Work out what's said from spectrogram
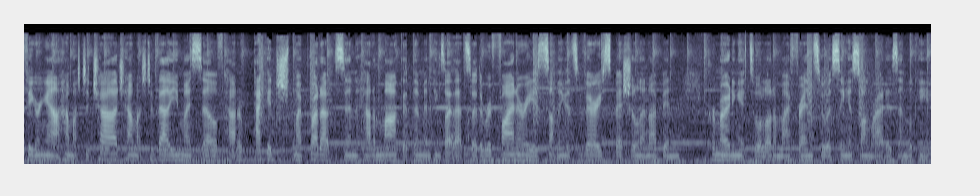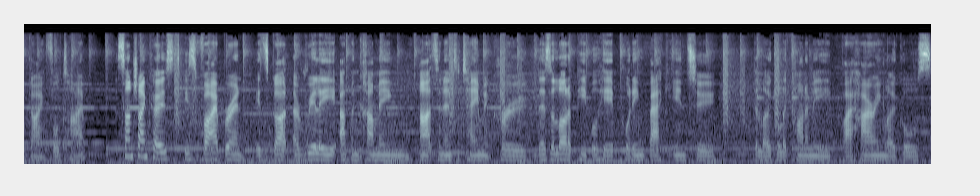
figuring out how much to charge, how much to value myself, how to package my products and how to market them and things like that. So the refinery is something that's very special and I've been promoting it to a lot of my friends who are singer-songwriters and looking at going full time. Sunshine Coast is vibrant. It's got a really up and coming arts and entertainment crew. There's a lot of people here putting back into the local economy by hiring locals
